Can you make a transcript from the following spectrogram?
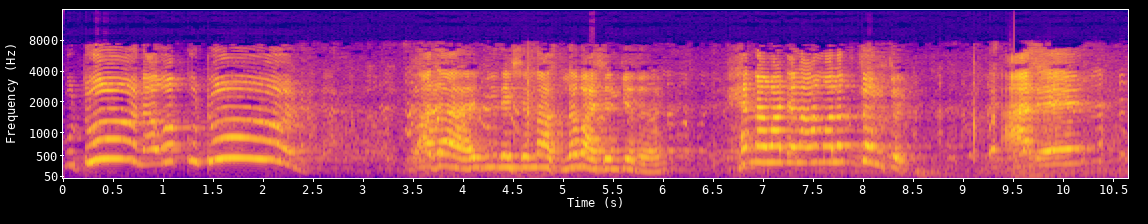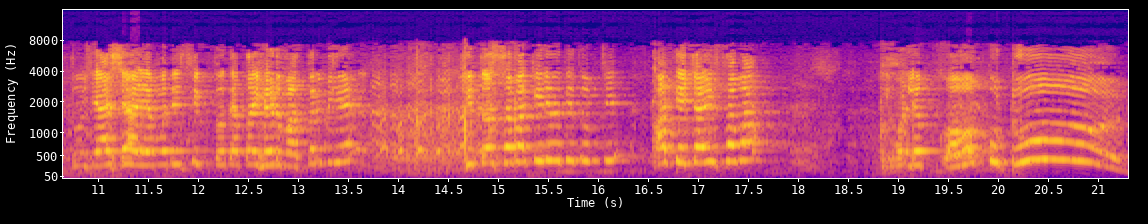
कुठून? अव कुठून? दादा इलेक्शनला असलं भाषण केलं ह्यांना वाटायला आम्हाला जमतोय. अरे तुझ्या शाळेमध्ये शिकतो त्याचा हेडमास्तर मी आहे. तिथं सभा केली होती तुमची. अठ्ठेचाळीस सभा. ती म्हणले अव कुठून?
